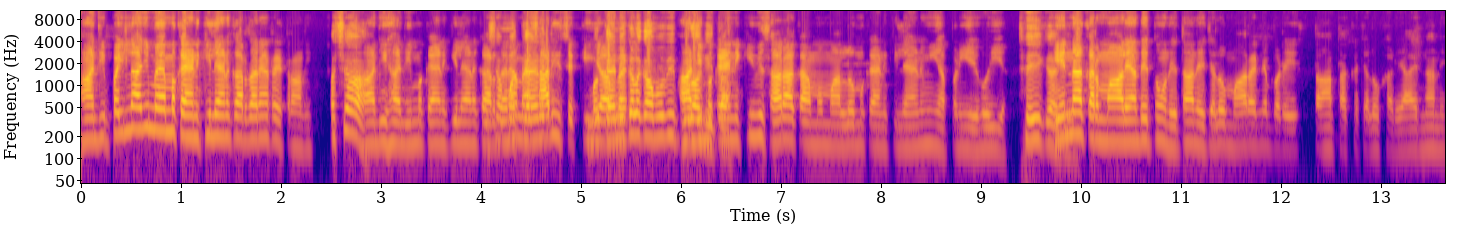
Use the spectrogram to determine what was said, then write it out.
ਹਾਂਜੀ ਪਹਿਲਾਂ ਜੀ ਮੈਂ ਮਕੈਨਿਕੀ ਲੈਣ ਕਰਦਾ ਰਿਹਾ ਟਰੈਕਟਰਾਂ ਦੀ। ਅੱਛਾ। ਹਾਂਜੀ ਹਾਂਜੀ ਮਕੈਨਿਕੀ ਲੈਣ ਕਰਦਾ ਰਿਹਾ ਮੈਂ ਸਾਰੀ ਸਿੱਖੀ ਜਾਂਦਾ ਮਕੈਨੀਕਲ ਕੰਮ ਵੀ ਪੂਰਾ ਹਾਂਜੀ ਕੀਤਾ। ਮਕੈਨਿਕੀ ਵੀ ਸਾਰਾ ਕੰਮ ਮੰਨ ਲਓ ਮਕੈਨਿਕੀ ਲੈਣ ਵੀ ਆਪਣੀ ਇਹੋ ਹੀ ਆ। ਠੀਕ ਜੀ। ਇਹਨਾਂ ਕਰਮਾਂ ਵਾਲਿਆਂ ਦੇ ਧੋਂਦੇ ਧਾਂਦੇ ਚਲੋ ਮਹਾਰਾਜ ਨੇ ਬੜੇ ਤਾਂ ਤੱਕ ਚਲੋ ਖੜਿਆ ਇਹਨਾਂ ਨੇ।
